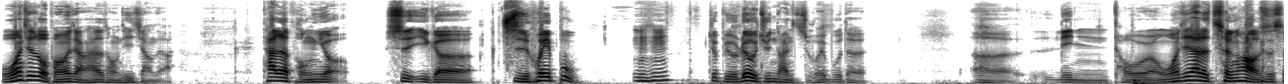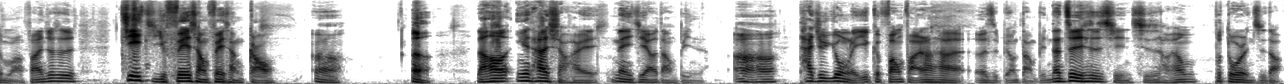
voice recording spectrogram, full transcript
我忘记是我朋友讲，他是同梯讲的、啊。他的朋友是一个指挥部，嗯哼，就比如六军团指挥部的。呃领头人，我忘记他的称号是什么，反正就是阶级非常非常高。嗯嗯，然后因为他的小孩那一届要当兵了，啊哈，他就用了一个方法让他的儿子不用当兵，但这件事情其实好像不多人知道。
